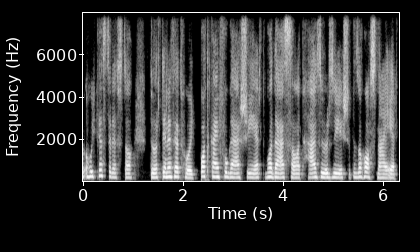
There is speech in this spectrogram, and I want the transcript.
ahogy kezdted ezt a történetet, hogy patkányfogásért, vadászat, házőrzés, tehát ez a hasznáért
